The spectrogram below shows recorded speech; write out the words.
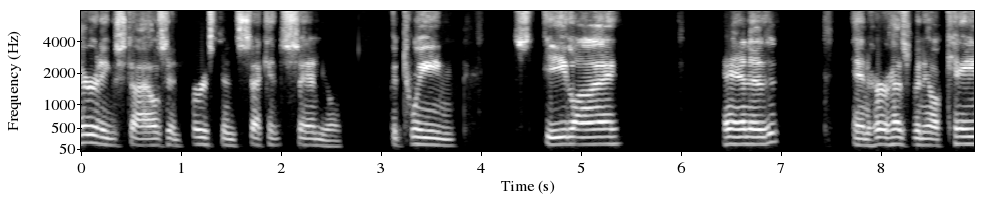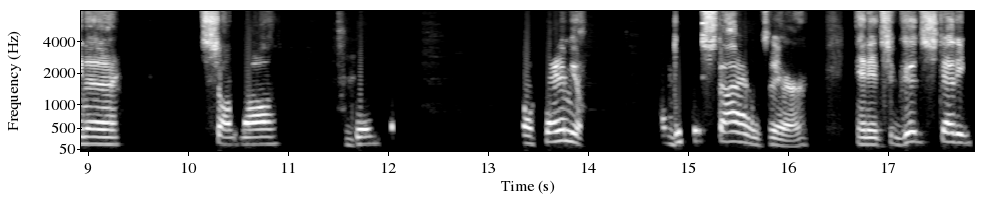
parenting styles in First and Second Samuel between Eli, Hannah, and her husband Elkanah, Saul, Samuel. Different styles there, and it's a good study.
